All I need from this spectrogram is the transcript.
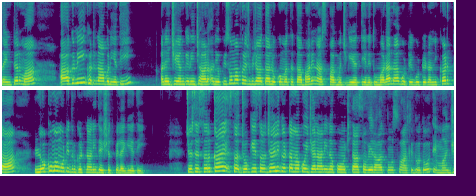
સેન્ટરમાં આગની ઘટના બની હતી અને જે અંગેની જાણ અને ઓફિસોમાં ફરજ બજાવતા લોકોમાં થતા ભારે નાસભાગ મચી ગઈ હતી અને ધુમાડાના ગોટે ગોટેડા નીકળતા લોકોમાં મોટી દુર્ઘટનાની દહેશત ફેલાઈ ગઈ હતી. જોકે સરકારે જોકે સર્જાયેલી ઘટનામાં કોઈ જાનહાનિ ન પહોંચતા સૌએ રાહતનો શ્વાસ લીધો હતો. તેમજ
